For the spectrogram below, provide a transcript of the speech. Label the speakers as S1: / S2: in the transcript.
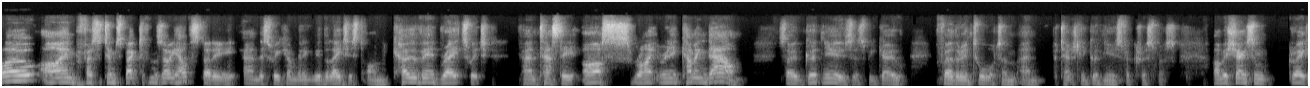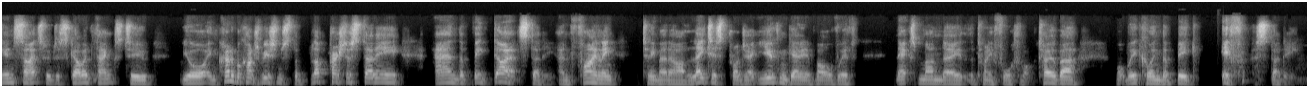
S1: Hello, I'm Professor Tim Spector from the Zoe Health Study, and this week I'm going to give you the latest on COVID rates, which fantastic are right really coming down. So good news as we go further into autumn and potentially good news for Christmas. I'll be sharing some great insights we've discovered thanks to your incredible contributions to the blood pressure study and the big diet study. And finally, telling about our latest project you can get involved with next Monday, the 24th of October, what we're calling the Big If study.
